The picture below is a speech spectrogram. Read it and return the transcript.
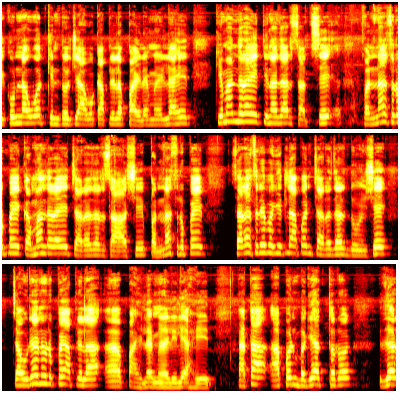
एकोणनव्वद क्विंटलची आवक आपल्याला पाहायला मिळाली आहेत किमान दर आहे तीन हजार सातशे पन्नास रुपये कमाल दर आहे चार हजार सहाशे पन्नास रुपये. सरासरी बघितलं आपण चार हजार दोनशे चौऱ्याण्णव रुपये आपल्याला पाहायला मिळालेले आहेत. आता आपण बघूया सर्व जर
